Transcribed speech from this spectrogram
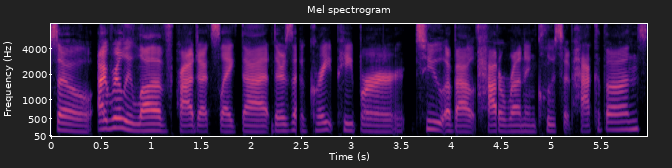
so i really love projects like that. There's a great paper too about how to run inclusive hackathons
